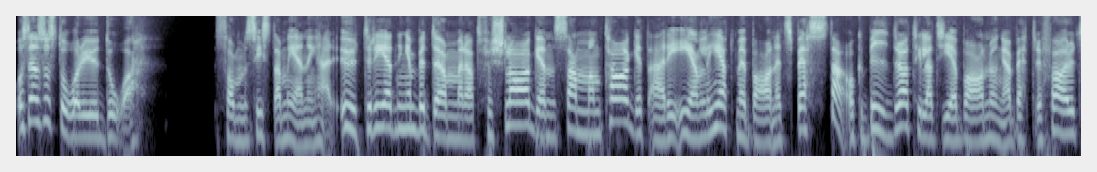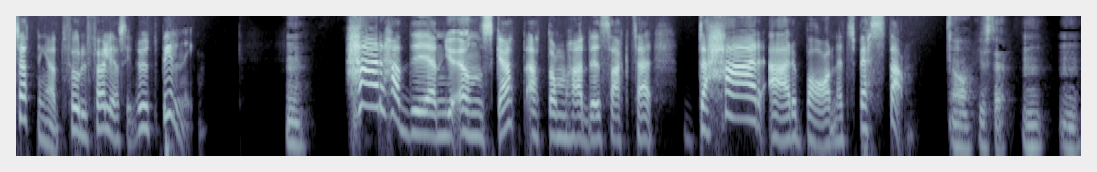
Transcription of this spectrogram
Och sen så står det ju då som sista mening här. Utredningen bedömer att förslagen sammantaget är i enlighet med barnets bästa och bidrar till att ge barn och unga bättre förutsättningar att fullfölja sin utbildning. Mm. Här hade jag ju önskat att de hade sagt så här. Det här är barnets bästa. Ja, just det. Mm, mm.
